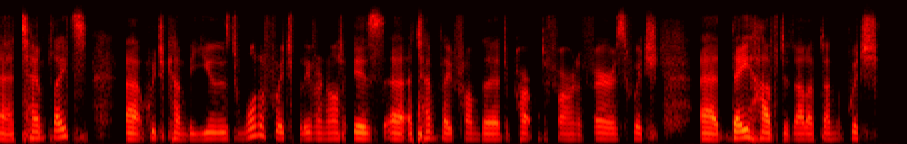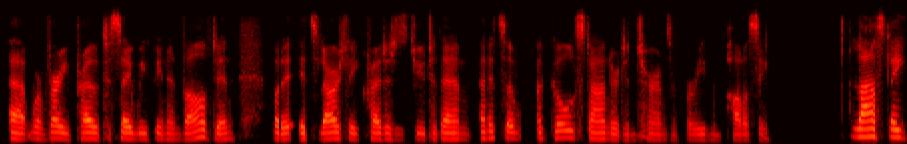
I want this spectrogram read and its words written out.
uh, templates uh, which can be used, one of which, believe it or not, is uh, a template from the Department of Foreign Affairs, which uh, they have developed and which uh, we're very proud to say we've been involved in, but it, it's largely credit is due to them. And it's a, a gold standard in terms of bereavement policy. Lastly,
